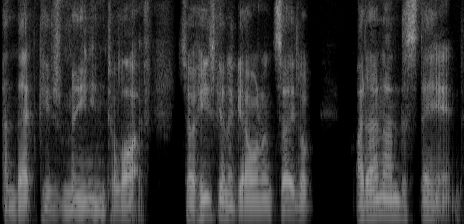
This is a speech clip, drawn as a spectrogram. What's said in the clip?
And that gives meaning to life. So he's going to go on and say, Look, I don't understand.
